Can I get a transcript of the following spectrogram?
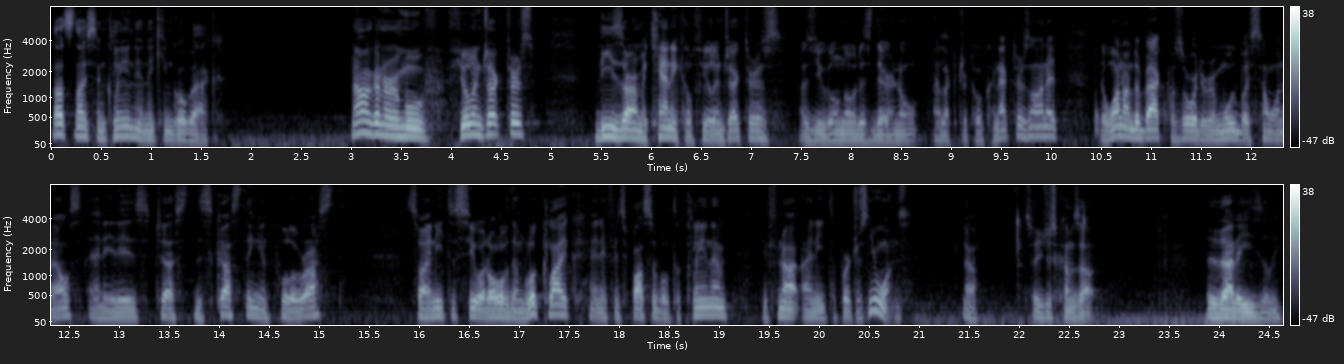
That's nice and clean and it can go back. Now I'm gonna remove fuel injectors. These are mechanical fuel injectors. As you will notice, there are no electrical connectors on it. The one on the back was already removed by someone else and it is just disgusting and full of rust. So I need to see what all of them look like and if it's possible to clean them. If not, I need to purchase new ones. No, so it just comes out that easily.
